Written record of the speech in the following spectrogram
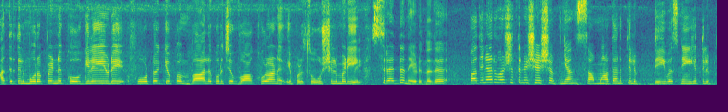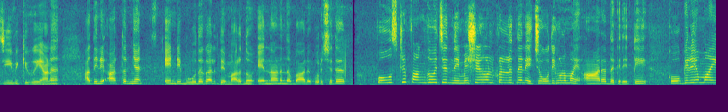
അത്തരത്തിൽ മുറപ്പെണ്ണ് കോകിലയുടെ ഫോട്ടോയ്ക്കൊപ്പം ബാല കുറിച്ച വാക്കുകളാണ് ഇപ്പോൾ സോഷ്യൽ മീഡിയയിൽ ശ്രദ്ധ നേടുന്നത്. പതിനാറ് വർഷത്തിനു ശേഷം ഞാൻ സമാധാനത്തിലും ദൈവസ്നേഹത്തിലും ജീവിക്കുകയാണ്. അതിന്റെ അർത്ഥം ഞാൻ എന്റെ ഭൂതകാലത്തെ മറന്നു എന്നാണെന്ന് ബാല കുറിച്ചത്. പോസ്റ്റ് പങ്കുവച്ച നിമിഷങ്ങൾക്കുള്ളിൽ തന്നെ ചോദ്യങ്ങളുമായി ആരാധകരെത്തി. കോകിലയുമായി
